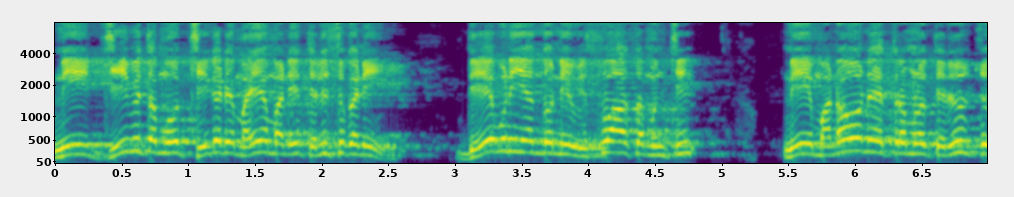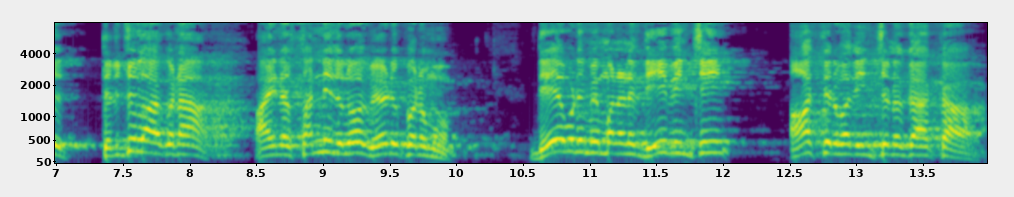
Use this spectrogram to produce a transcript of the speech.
నీ జీవితము చీకటిమయమని తెలుసుకొని దేవుని యందు నీ విశ్వాసముంచి నీ మనోనేత్రములు తెరుచు తెరుచులాగున ఆయన సన్నిధిలో వేడుకొనుము. దేవుడు మిమ్మల్ని దీవించి ఆశీర్వదించునుగాక.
